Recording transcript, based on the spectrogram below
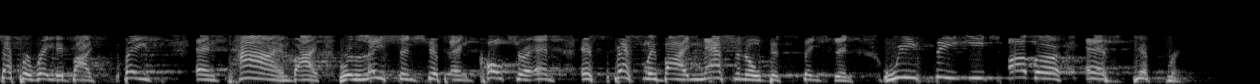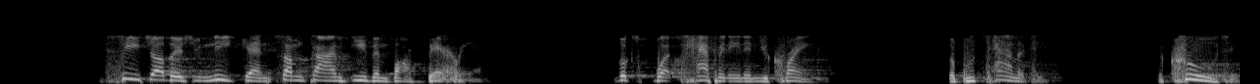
separated by space and time, by relationship and culture, and especially by national distinction. We see each other as different. See each other as unique and sometimes even barbarian. Look what's happening in Ukraine. The brutality, the cruelty,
